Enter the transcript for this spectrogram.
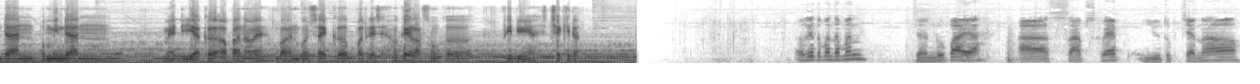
dan pemindahan media ke apa namanya bahan bonsai ke pot guys ya. Oke langsung ke videonya check it out. Oke teman-teman jangan lupa ya uh, subscribe YouTube channel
